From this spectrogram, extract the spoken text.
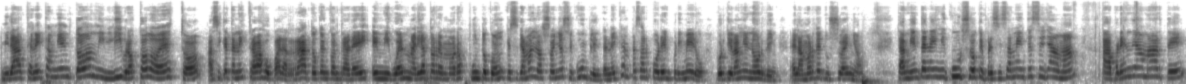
Mirad, tenéis también todos mis libros, todo esto, así que tenéis trabajo para rato que encontraréis en mi web mariatorremoros.com que se llaman Los sueños se cumplen. Tenéis que empezar por el primero, porque van en orden, el amor de tus sueños. También tenéis mi curso que precisamente se llama Aprende a amarte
